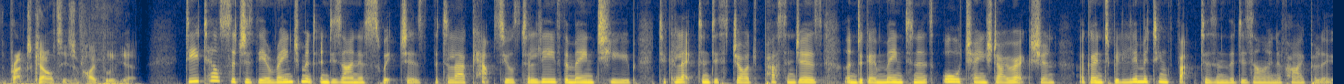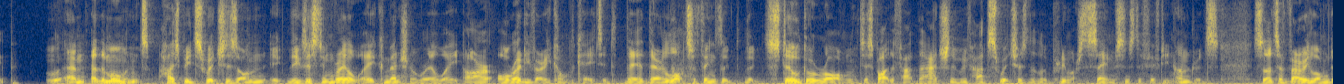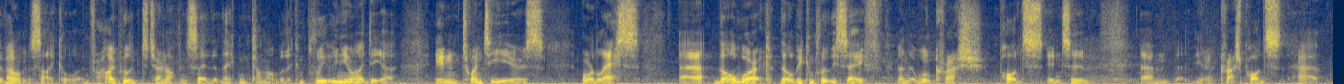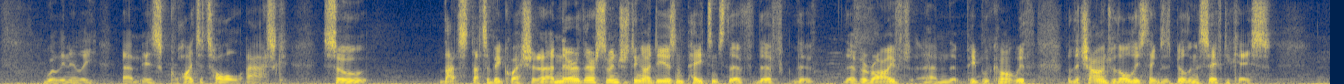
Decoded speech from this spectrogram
the practicalities of Hyperloop yet. Details such as the arrangement and design of switches that allow capsules to leave the main tube to collect and discharge passengers, undergo maintenance, or change direction are going to be limiting factors in the design of Hyperloop. Um, at the moment, high speed switches on the existing railway, conventional railway, are already very complicated. There, there are lots of things that, that, still go wrong, despite the fact that actually we've had switches that look pretty much the same since the 1500s. So that's a very long development cycle. And for Hyperloop to turn up and say that they can come up with a completely new idea in 20 years or less uh, that'll work, that'll be completely safe, and that won't crash pods into, um, you know, crash pods uh, willy nilly um, is quite a tall ask. So that's that's a big question, and there there are some interesting ideas and patents that have that have, that have, that have arrived um, that people have come up with. But the challenge with all these things is building a safety case.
